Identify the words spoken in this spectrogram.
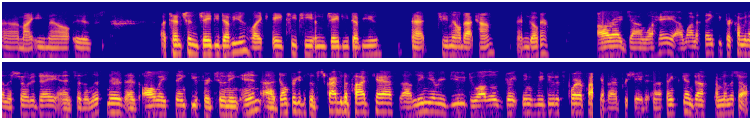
Uh, my email is attention JDW, like A T T N J D W, at gmail.com, and go there. All right, John. Well, hey, I want to thank you for coming on the show today. And to the listeners, as always, thank you for tuning in. Uh, don't forget to subscribe to the podcast, uh, leave me a review, do all those great things we do to support our podcast. I appreciate it. Uh, thanks again, John, for coming on the show.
